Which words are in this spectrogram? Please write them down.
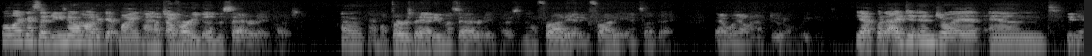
Well, like I said, you know how to get my Like. I've already done the Saturday post. Oh, okay. On Thursday, I do my Saturday post, and then on Friday, I do Friday and Sunday. That way, I don't have to do it on weekends. Yeah, but I did enjoy it, and Did you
